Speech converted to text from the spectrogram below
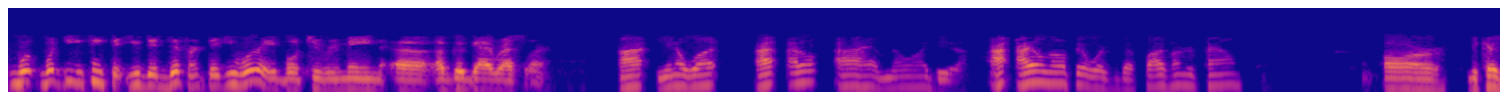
what what do you think that you did different that you were able to remain uh, a good guy wrestler? I, you know what? I, I don't, I have no idea. I, I don't know if it was the 500 pounds or because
